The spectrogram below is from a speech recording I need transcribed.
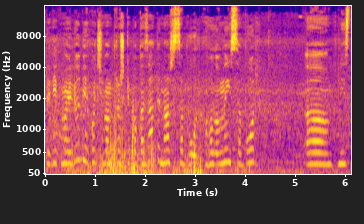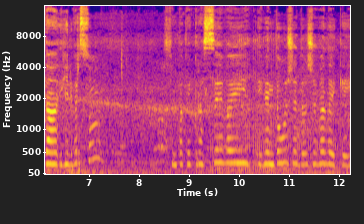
Привіт, мої любі! Хочу вам трошки показати наш собор. Головний собор е, міста Гільверсум. Він такий красивий і він дуже-дуже великий.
